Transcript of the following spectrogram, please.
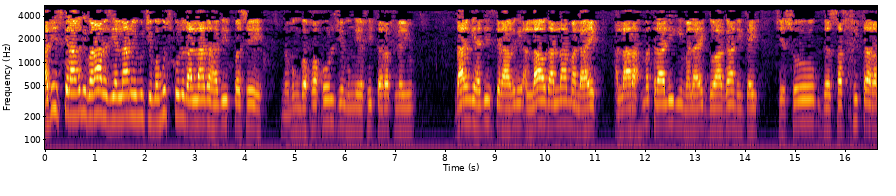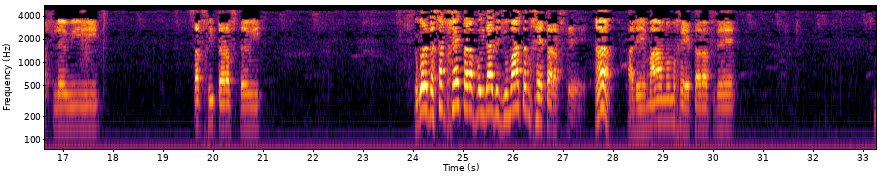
حدیث کې راغلی برا رضی الله عنه مو چې ممس کول د الله د حبیب پسې نو مونږ بخوخول چې مونږ یې خي طرف لیو دارنګي حدیث کې راغلی الله او د الله ملائک الله رحمت را لېږي ملائک دعاګانې کوي چې څوک د صفخي طرف لوي صفخي طرف ته وي وګوره د سب خې طرف وې دا د جمعه تم خې طرف دی ها ا د امام هم خې طرف دی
